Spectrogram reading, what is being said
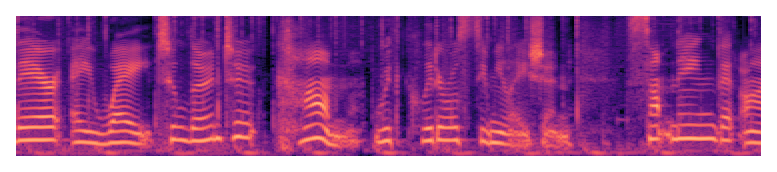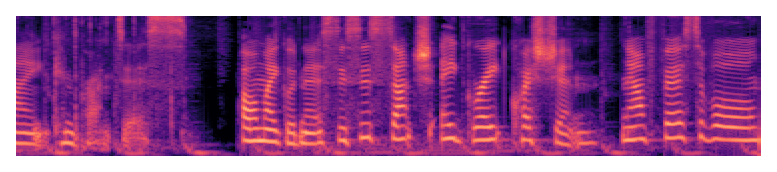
there a way to learn to come with clitoral stimulation? Something that I can practice. Oh my goodness, this is such a great question. Now, first of all,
